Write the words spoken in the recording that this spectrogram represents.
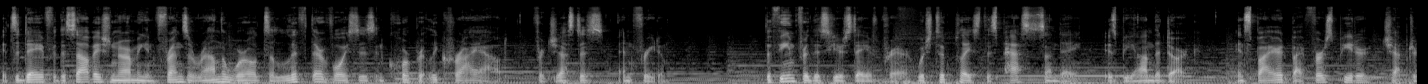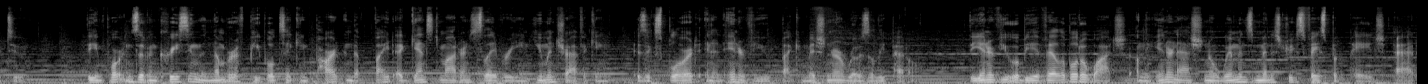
It's a day for the Salvation Army and friends around the world to lift their voices and corporately cry out for justice and freedom. The theme for this year's Day of Prayer, which took place this past Sunday, is Beyond the Dark, inspired by 1 Peter chapter 2. The importance of increasing the number of people taking part in the fight against modern slavery and human trafficking is explored in an interview by Commissioner Rosalie Peddle. The interview will be available to watch on the International Women's Ministries Facebook page at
